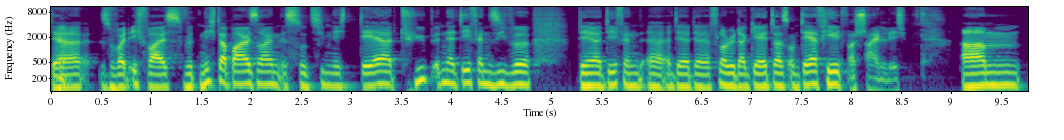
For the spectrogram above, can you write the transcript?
Der, ja. soweit ich weiß, wird nicht dabei sein, ist so ziemlich der Typ in der Defensive der, Defen äh, der, der Florida Gators und der fehlt wahrscheinlich. Ähm,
